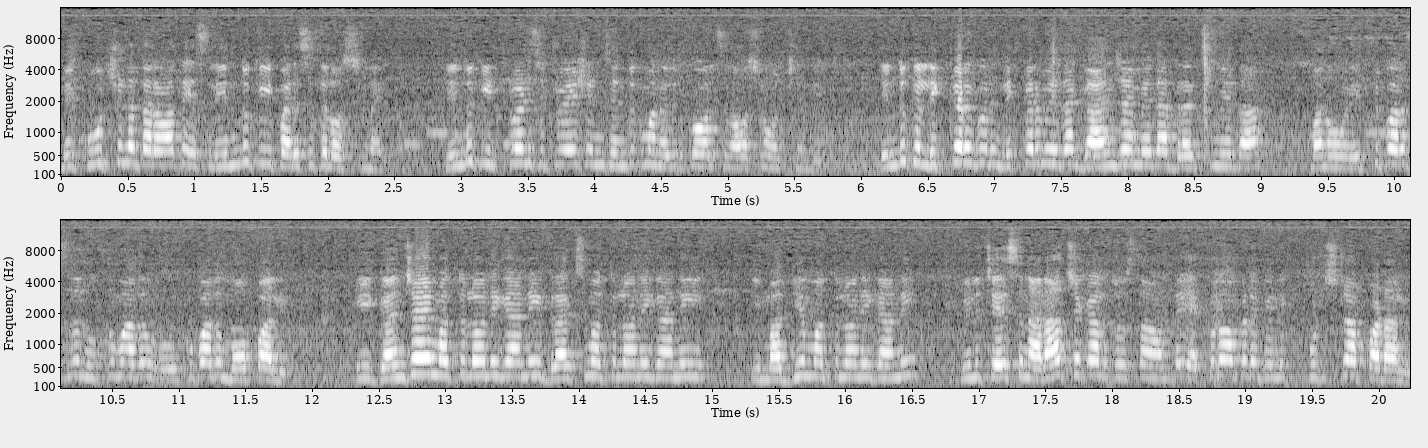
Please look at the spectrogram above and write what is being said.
మేము కూర్చున్న తర్వాత అసలు ఎందుకు ఈ పరిస్థితులు వస్తున్నాయి? ఎందుకు ఇటువంటి సిచ్యువేషన్స్ ఎందుకు మనం ఎదుర్కోవాల్సిన అవసరం వచ్చింది? ఎందుకు లిక్కర్ గురించి లిక్కర్ మీద గాంజా మీద డ్రగ్స్ మీద మనం ఎట్టి పరిస్థితులు ఉక్కుపాదం ఉక్కుపాదం మోపాలి? ఈ గంజాయి మత్తులోని కానీ డ్రగ్స్ మత్తులోని కానీ ఈ మద్యం మత్తులోని కానీ వీళ్ళు చేసిన అరాచకాలు చూస్తూ ఉంటే ఎక్కడో ఒకటి వీళ్ళకి ఫుడ్ స్టాప్ పడాలి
